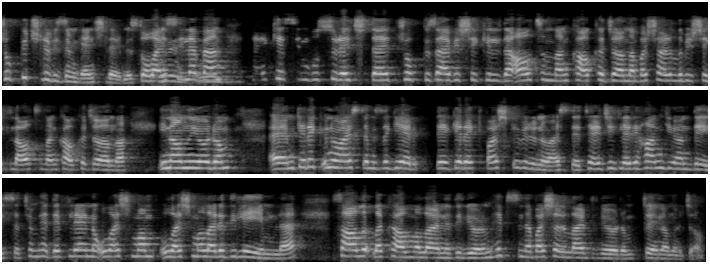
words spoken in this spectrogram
Çok güçlü bizim gençlerimiz. Dolayısıyla Evet, ben evet. herkesin bu süreçte çok güzel bir şekilde altından kalkacağına, başarılı bir şekilde altından kalkacağına inanıyorum. E, gerek üniversitemizde gerek, başka bir üniversite tercihleri hangi yöndeyse tüm hedeflerine ulaşmam, ulaşmaları dileğimle sağlıkla kalmalarını diliyorum. Hepsine başarılar diliyorum Ceylan Hocam.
